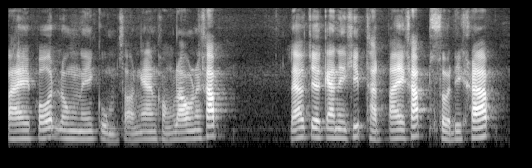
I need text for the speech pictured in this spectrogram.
ไปโพสต์ลงในกลุ่มสอนงานของเรานะครับ แล้วเจอกันในคลิปถัดไปครับ สวัสดีครับ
